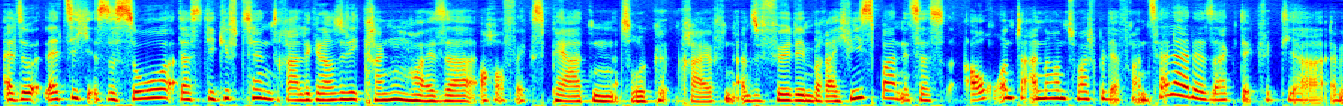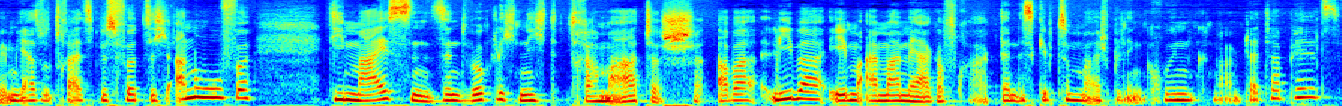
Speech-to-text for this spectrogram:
Also letztlich ist es so, dass die Giftzentrale genauso wie Krankenhäuser auch auf Experten zurückgreifen. Also für den Bereich Wiesbaden ist das auch unter anderem zum Beispiel der Franz Heller, der sagt, der kriegt ja im Jahr so 30 bis 40 Anrufe. Die meisten sind wirklich nicht dramatisch, aber lieber eben einmal mehr gefragt. Denn es gibt zum Beispiel den grünen Knollenblätterpilz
